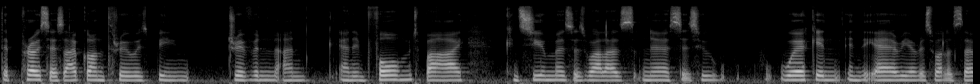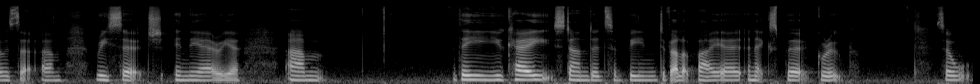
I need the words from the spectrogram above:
the process I've gone through is being driven and, and informed by consumers as well as nurses who work in, in the area as well as those that um, research in the area. Um, the UK standards have been developed by a, an expert group. So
